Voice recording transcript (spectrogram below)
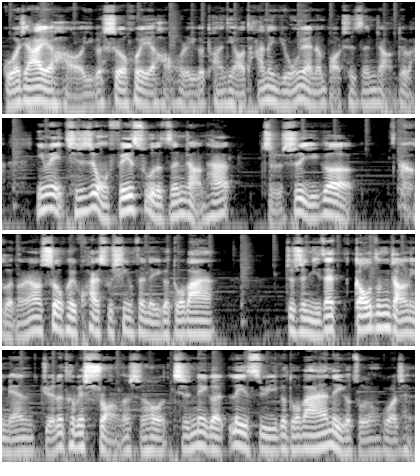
国家也好，一个社会也好，或者一个团体也好，它能永远能保持增长，对吧？因为其实这种飞速的增长，它只是一个可能让社会快速兴奋的一个多巴胺。就是你在高增长里面觉得特别爽的时候，其实那个类似于一个多巴胺的一个作用过程。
